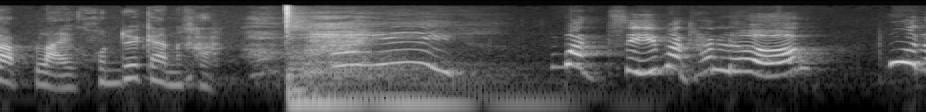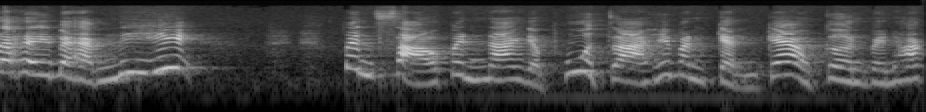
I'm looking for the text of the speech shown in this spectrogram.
กับหลายคนด้วยกันค่ะ บัดสีบัดทะเลิง พูดอะไรแบบนี้ เป็นสาวเป็นนางอย่าพูดจาให้มันแก่นแก้วเกินไปนัก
